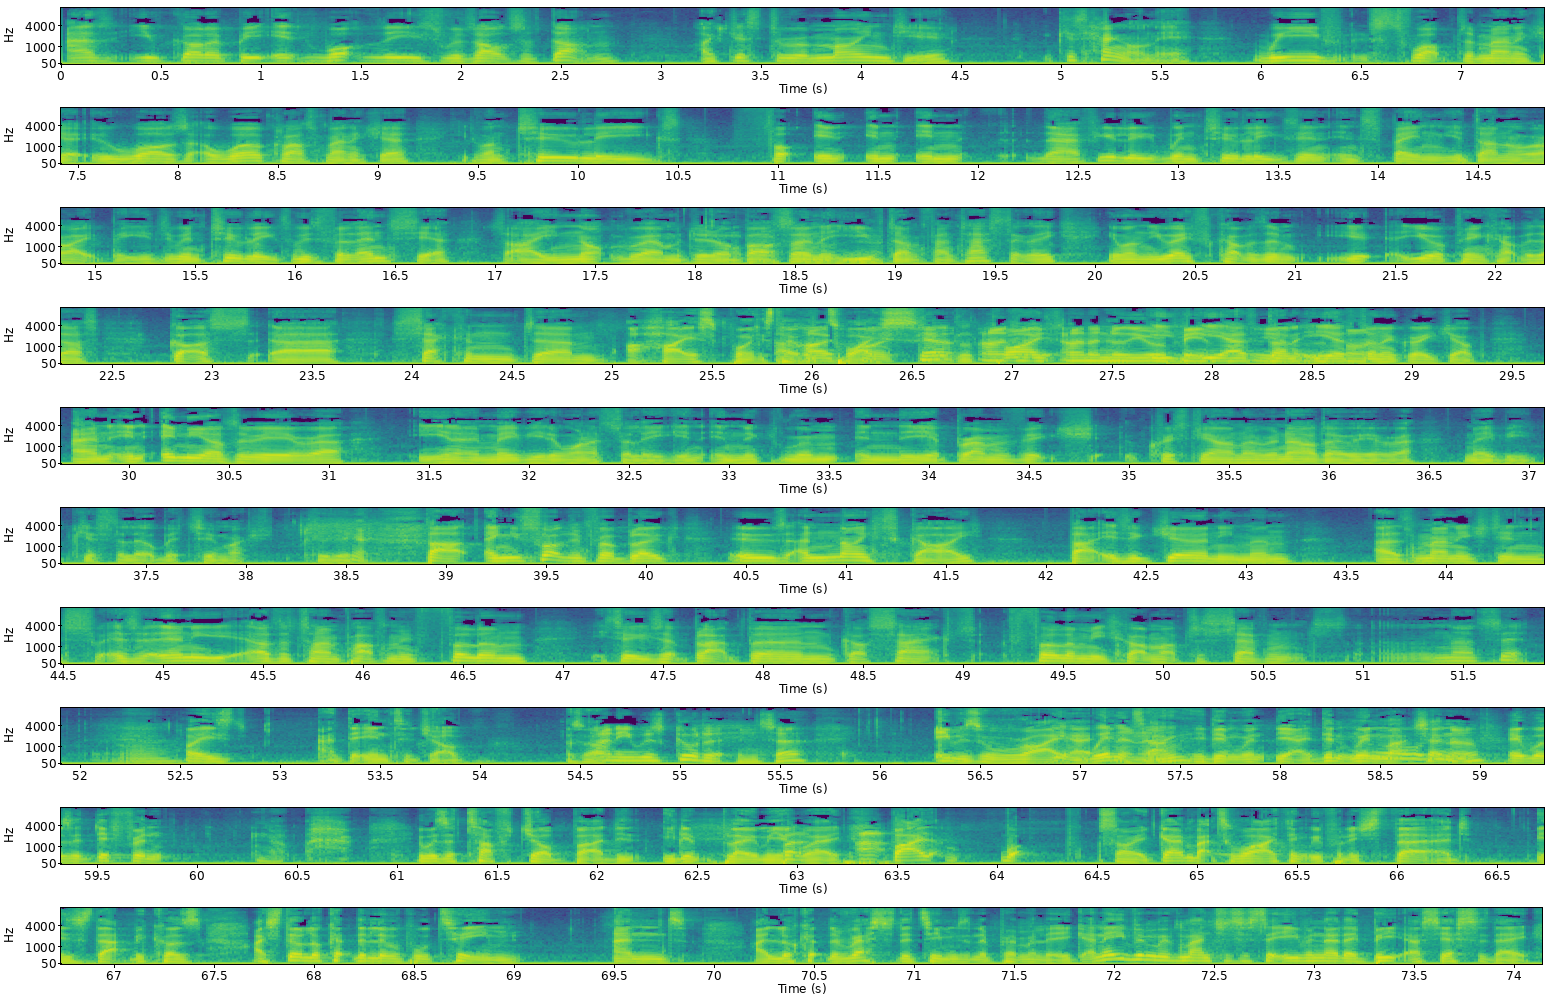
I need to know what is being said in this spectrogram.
as you've got to be. It, what these results have done, I just to remind you. Because hang on here, we've swapped a manager who was a world class manager. He'd won two leagues, for in in, in now if you le- win two leagues in, in Spain, you're done all right. But you win two leagues with Valencia, so i.e. not Real Madrid or, Or Barcelona, Barcelona, you've done fantastically. You won the UEFA Cup with them, U- European Cup with us, got us uh, second. Um, Our highest points a total high twice. points Yeah, total and- twice. and another European He, has done. He has done a great job. And in any other era, you know, maybe he'd have won us the league. In in the Ram- in the Abramovich, Cristiano Ronaldo era, maybe just a little bit too much to do. But and you swapped him for a bloke who's a nice guy, but is a journeyman. Has managed in Sw- is there any other time apart from in Fulham? So he's at Blackburn, got sacked. Fulham, he's got him up to seventh, and that's it. Uh, Well, he's had the Inter job as well. and he was good at Inter. he was all right. Didn't at win Inter. anything. He didn't win. Yeah, he didn't win Well, much, you and know. it was a different. It was a tough job, but I didn't, he didn't blow me But, away. uh, but I, what, sorry, going back to why I think we finished third is that because I still look at the Liverpool team. And I look at the rest of the teams in the Premier League, and even with Manchester City, even though they beat us yesterday,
